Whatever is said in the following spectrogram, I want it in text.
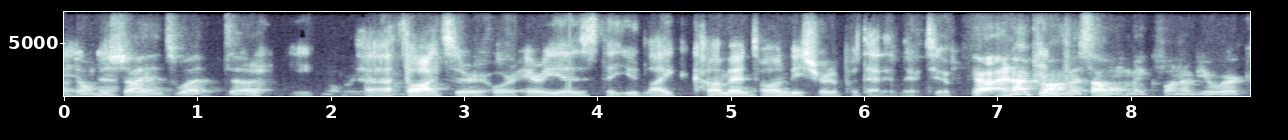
And, don't be uh, shy. It's what, uh, what Uh, thoughts or, or areas that you'd like comment on, be sure to put that in there too. Yeah, and I promise I won't make fun of your work.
